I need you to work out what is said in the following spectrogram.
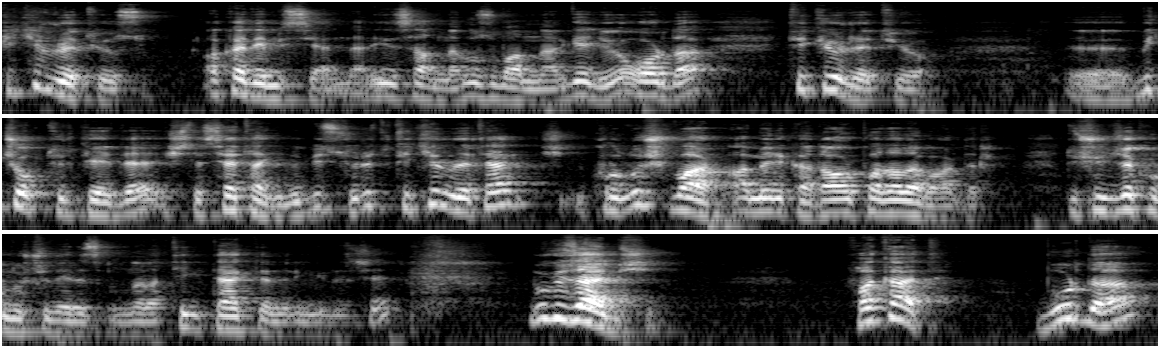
Fikir üretiyorsun. Akademisyenler, insanlar, uzmanlar geliyor orada fikir üretiyor. E, Birçok Türkiye'de işte SETA gibi bir sürü fikir üreten kuruluş var. Amerika'da, Avrupa'da da vardır. Düşünce kuruluşu deriz bunlara. Think tank denir İngilizce. Bu güzel bir şey. Fakat burada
